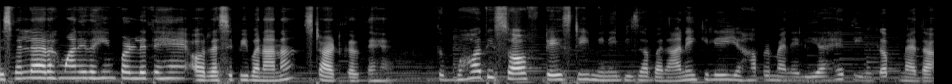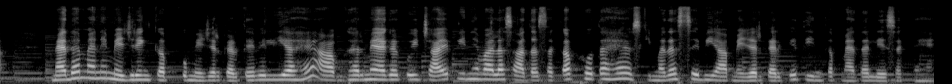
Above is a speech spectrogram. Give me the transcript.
रहीम पढ़ लेते हैं और रेसिपी बनाना स्टार्ट करते हैं। तो बहुत ही सॉफ्ट टेस्टी मिनी पिज़्ज़ा बनाने के लिए यहाँ पर मैंने लिया है तीन कप मैदा। मैदा मैंने मेजरिंग कप को मेजर करते हुए लिया है। आप घर में अगर कोई चाय पीने वाला सादा सा कप होता है, उसकी मदद से भी आप मेजर करके तीन कप मैदा ले सकते हैं।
